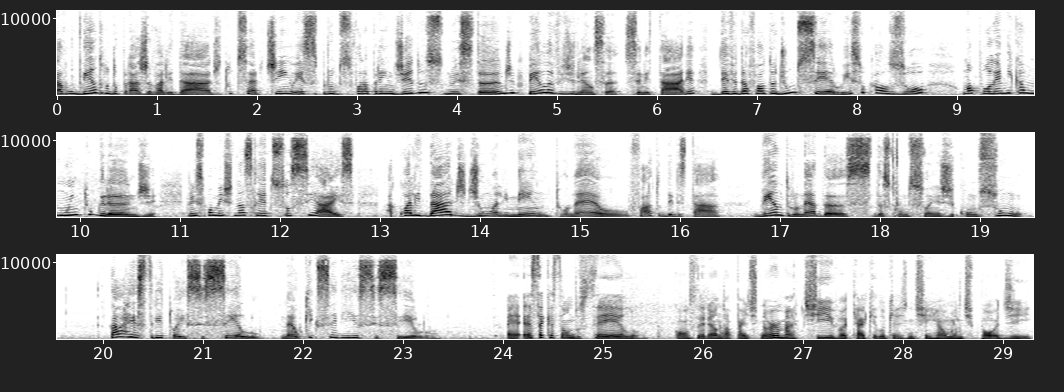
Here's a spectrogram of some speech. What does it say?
estavam dentro do prazo de validade, tudo certinho. Esses produtos foram apreendidos no estande pela vigilância sanitária devido à falta de um selo. Isso causou uma polêmica muito grande, principalmente nas redes sociais. A qualidade de um alimento, né, o fato dele estar dentro né, das, das condições de consumo, está restrito a esse selo? Né? O que, que seria esse selo? É, essa questão do selo, considerando a parte normativa, que é aquilo que a gente realmente pode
